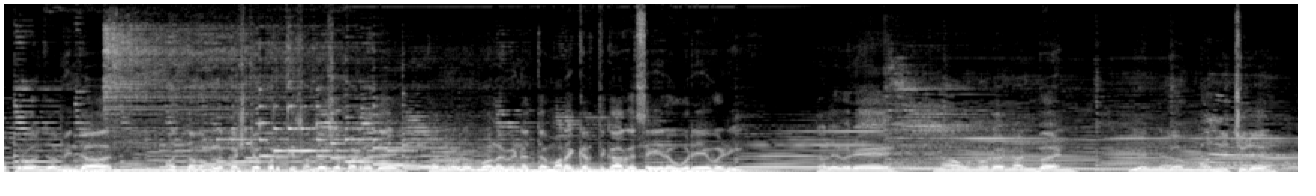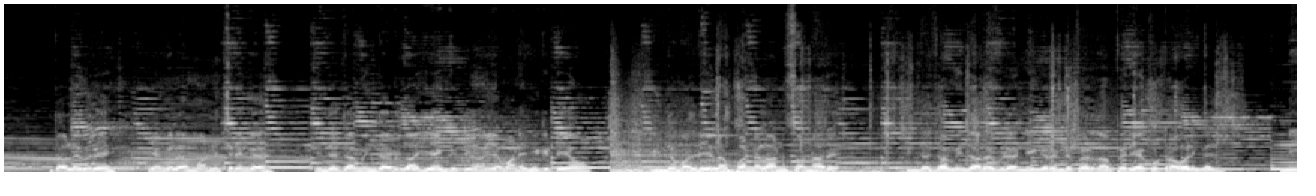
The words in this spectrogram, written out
அப்புறம் ஜமீன்தார் மற்றவங்களை கஷ்டப்படுத்தி சந்தோஷப்படுறது தன்னோட பலவீனத்தை மறைக்கிறதுக்காக செய்கிற ஒரே வழி. தலைவரே நான் உன்னோட நண்பன். என்னை மன்னிச்சிடு. தலைவரே எங்களை மன்னிச்சிடுங்க. இந்த ஜமீன்தார் தான் என்கிட்டயும் என் மனைவி இந்த மாதிரி எல்லாம் பண்ணலான்னு சொன்னாரு. இந்த ஜமீன்தாரை விட நீங்க ரெண்டு பேர் தான் பெரிய குற்றவாளிகள். நீ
